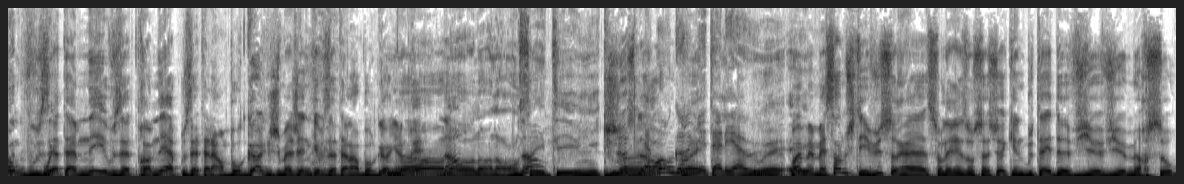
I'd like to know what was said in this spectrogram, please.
Donc, vous oui. êtes amené, vous êtes promené, à- vous êtes allé en Bourgogne. J'imagine que vous êtes allé en Bourgogne après. non, non, non, non, Ça a Non? été uniquement... Juste la? Bourgogne Ouais. est allée à eux. Ouais, Ouais, et- mais il me semble que je t'ai vu sur, sur les réseaux sociaux avec une bouteille de vieux, vieux morceaux.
